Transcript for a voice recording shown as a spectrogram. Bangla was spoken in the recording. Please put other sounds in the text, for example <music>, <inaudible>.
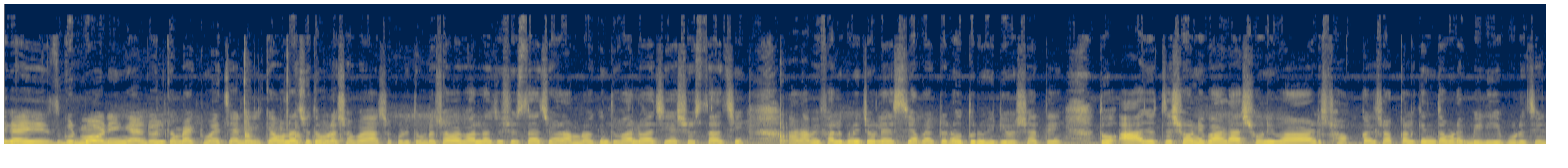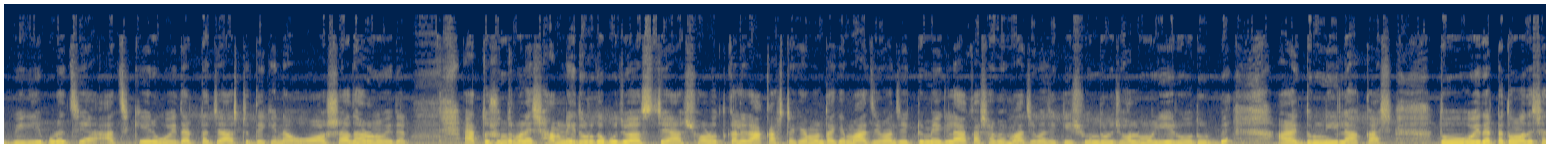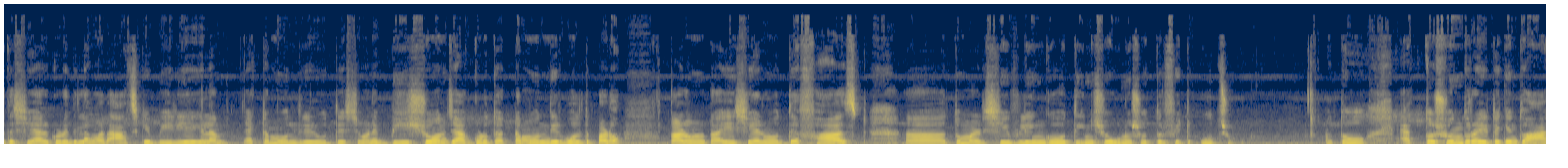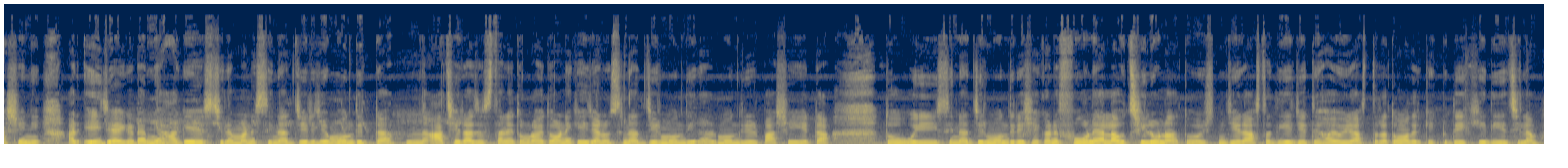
Hey guys good morning and welcome back to my channel কেমন আছো তোমরা সবাই? আশা করি তোমরা সবাই ভালো আছো, সুস্থ আছো, আর আমরাও কিন্তু ভালো আছি আর সুস্থ আছি। আর আমি ফাল্গুনি চলে এসেছি আবার একটা নতুন ভিডিওর সাথে। তো আজ হচ্ছে শনিবার, আর শনিবার সকাল সকাল কিন্তু আমরা বেরিয়ে পড়েছি। বেরিয়ে পড়েছি আজকের ওয়েদারটা জাস্ট দেখে নাও, অসাধারণ ওয়েদার এত সুন্দর মানে সামনেই দুর্গাপুজো আসছে, আর শরৎকালের আকাশটা কেমন থাকে, মাঝে মাঝে একটু মেঘলা আকাশ হবে, মাঝে মাঝে কি সুন্দর ঝলমলিয়ে রোদ উঠবে, আর একদম নীল আকাশ। তো ওয়েদারটা তোমাদের সাথে শেয়ার করে দিলাম আর আজকে বেরিয়ে গেলাম একটা মন্দিরের উদ্দেশ্যে। মানে ভীষণ জাগ্রত একটা মন্দির বলতে পারো। কারণ ওটা এশিয়ার মধ্যে ফার্স্ট তোমার শিবলিঙ্গ তিনশো উনসত্তর ফিট উঁচু। তো এত সুন্দর এটা কিন্তু আসেনি। আর এই জায়গাটা আমি আগে এসেছিলাম মানে সিনাজির যে মন্দিরটা আছে রাজস্থানে, তোমরা হয়তো অনেকেই জানো সিনাজির মন্দির, আর মন্দিরের পাশেই এটা। তো ওই সিনাজির মন্দিরে সেখানে ফোন অ্যালাউ ছিল না, তো যে রাস্তা দিয়ে যেতে হয়, ওই রাস্তাটা তোমাদেরকে একটু দেখিয়ে দিয়েছিলাম।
